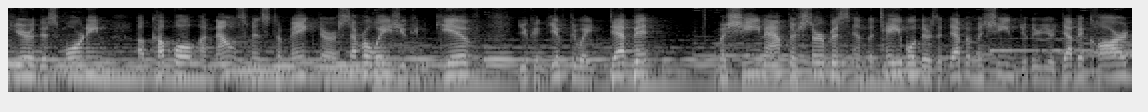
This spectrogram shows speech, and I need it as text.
here this morning. A couple announcements to make. There are several ways you can give. You can give through a debit machine after service and the table. There's a debit machine through your debit card.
